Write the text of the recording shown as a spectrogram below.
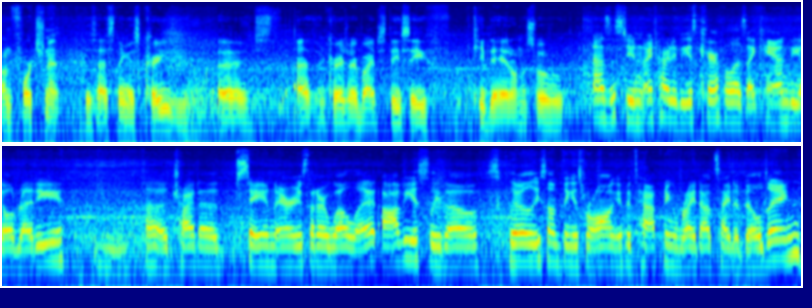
unfortunate. This, this thing is crazy. Uh, just, I encourage everybody to stay safe, keep their head on a swivel. As a student, I try to be as careful as I can be already. Uh, try to stay in areas that are well lit. Obviously, though, clearly something is wrong if it's happening right outside a building.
